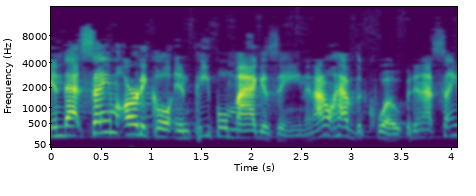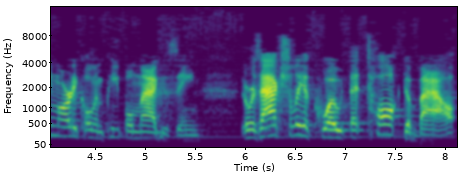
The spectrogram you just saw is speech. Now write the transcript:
In that same article in People magazine, and I don't have the quote, but in that same article in People magazine, there was actually a quote that talked about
